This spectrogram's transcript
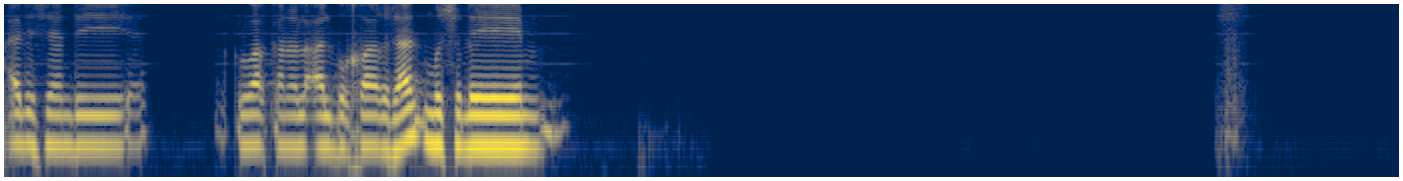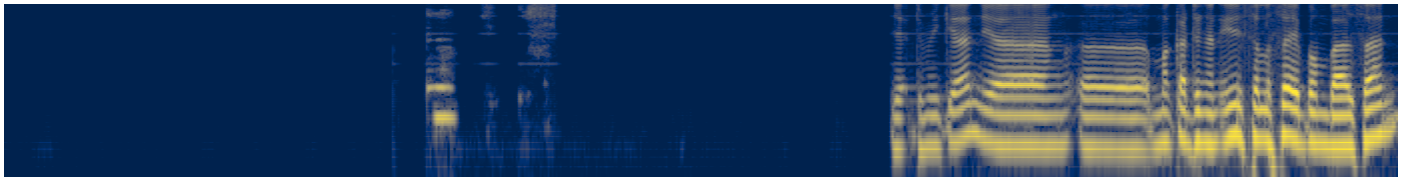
hadis yang dikeluarkan oleh Al-Bukhari dan Muslim. Ya demikian yang eh, maka dengan ini selesai pembahasan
